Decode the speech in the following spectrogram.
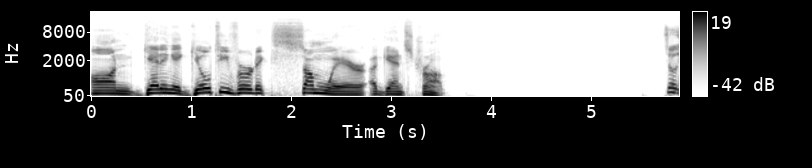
on getting a guilty verdict somewhere against Trump. So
